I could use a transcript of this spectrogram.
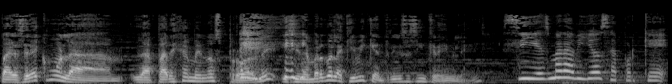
parecería como la, la pareja menos probable, y sin embargo la química entre ellos es increíble, ¿eh? Sí, es maravillosa porque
